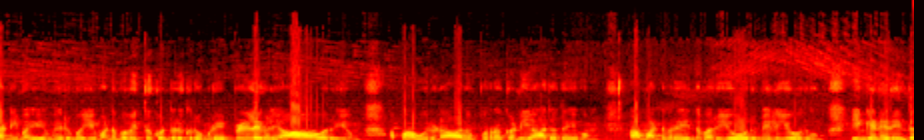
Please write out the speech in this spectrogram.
தனிமையும் எருமையும் அனுபவித்துக் கொண்டிருக்கிற உடைய பிள்ளைகள் யாவரையும் அப்பா ஒரு நாளும் புறக்கணியாத தெய்வம். ஆமாண்டவரே இந்த வறியோரும் எளியோரும் இங்கே நெறிந்த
